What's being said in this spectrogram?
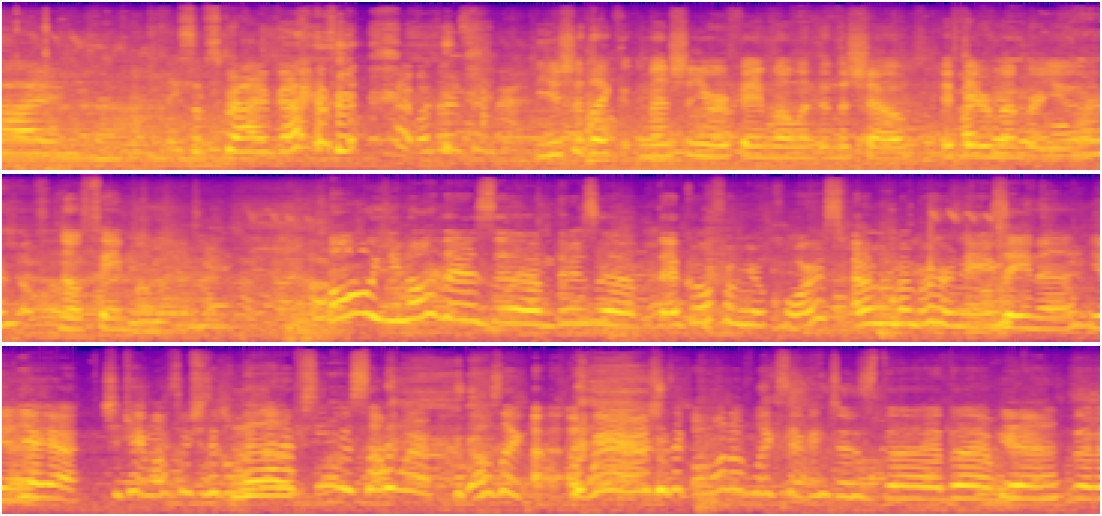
Hi. Subscribe, guys. what do I say? You should like mention your fame moment in the show if they remember you. No, fame moment. Oh, you know, there's um, there's a, a girl from your course. I don't remember her name. Zaina, yeah. Yeah, yeah. She came up to me. She's like, "Oh my god, I've seen you somewhere." I was like, uh, "Where?" She's like, "On one of like Sevinj's the the Yeah. the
